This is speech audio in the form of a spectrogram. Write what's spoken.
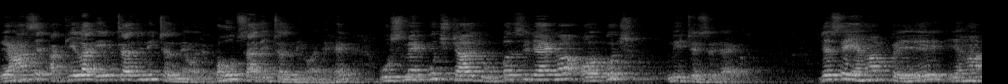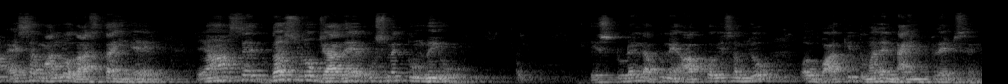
यहाँ से अकेला एक चार्ज नहीं चलने वाले, बहुत सारे चलने वाले हैं। उसमें कुछ चार्ज ऊपर से जाएगा और कुछ नीचे से जाएगा। जैसे यहाँ पे, यहाँ ऐसा मान लो रास्ता ही है, यहाँ से दस लोग जा रहे हैं, उसमें तुम भी हो। स्टूडेंट अपने आप को भी समझो और बाकी तुम्हारे नाइन फ्रेंड्स हैं।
